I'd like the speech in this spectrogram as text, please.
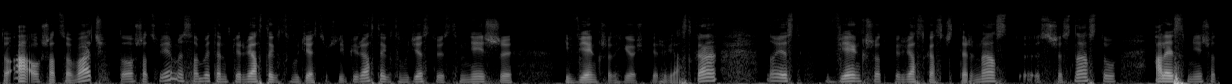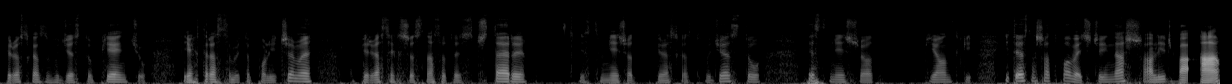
to a oszacować, to oszacujemy sobie ten pierwiastek z 20, czyli pierwiastek z 20 jest mniejszy i większy od jakiegoś pierwiastka, no jest większy od pierwiastka z, 14, z 16, ale jest mniejszy od pierwiastka z 25. Jak teraz sobie to policzymy, to pierwiastek z 16 to jest 4, jest mniejszy od pierwiastka z 20, jest mniejszy od piątki. I to jest nasza odpowiedź, czyli nasza liczba a,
